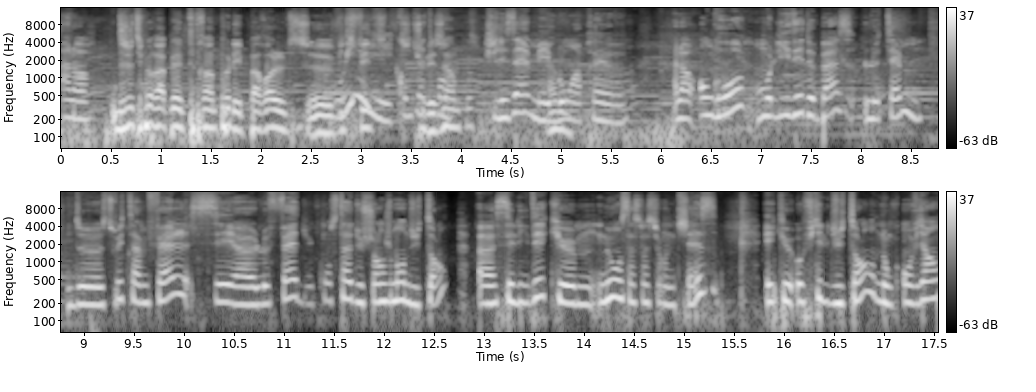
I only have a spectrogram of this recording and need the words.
Alors, Déjà, tu peux rappeler peut-être un peu les paroles euh, vite Oui, fait, tu les as un peu. je les aime, mais Ah bon, oui. après, euh, Alors en gros, l'idée de base, le thème de Sweet Fell, c'est euh, le fait du constat du changement du temps. Euh, c'est l'idée que hum, nous on s'assoit sur une chaise et que au fil du temps, donc on vient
